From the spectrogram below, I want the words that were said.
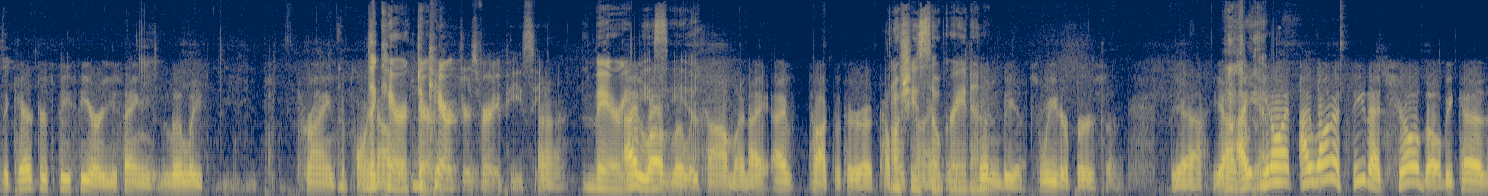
the character's PC, or are you saying Lily trying to point The out that- character. The character's very PC. Uh, Very. I love Lily yeah. Tomlin. I, I've talked with her a couple Oh, she's times. so great in it. Couldn't be a sweeter person. Yeah, yeah. That's I, good. you know what? I want to see that show though because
